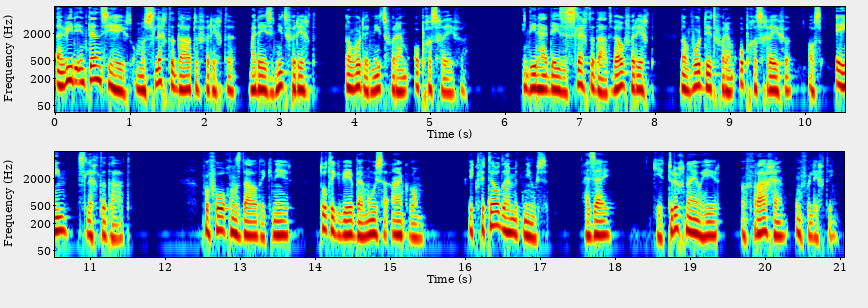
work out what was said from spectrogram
En wie de intentie heeft om een slechte daad te verrichten, maar deze niet verricht, dan wordt er niets voor hem opgeschreven. Indien hij deze slechte daad wel verricht, dan wordt dit voor hem opgeschreven als één slechte daad. Vervolgens daalde ik neer tot ik weer bij Musa aankwam. Ik vertelde hem het nieuws. Hij zei, keer terug naar jouw Heer en vraag hem om verlichting.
